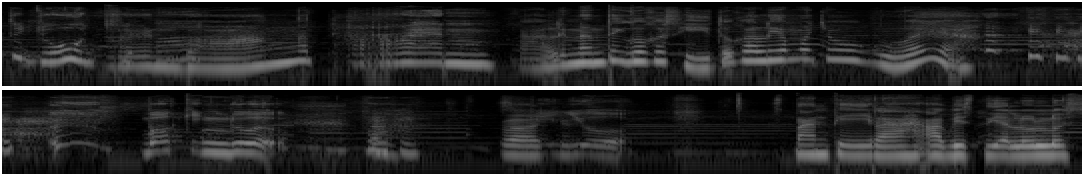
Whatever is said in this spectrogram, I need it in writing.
itu Jogja. Keren Pak. banget. Keren. Kali nanti gue ke situ kali sama cowok gue ya. Booking dulu. Oke. Ayo. Nantilah abis dia lulus.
